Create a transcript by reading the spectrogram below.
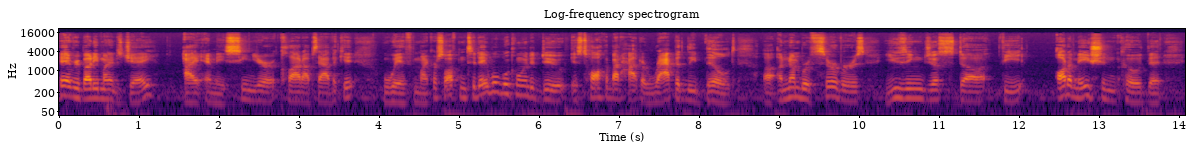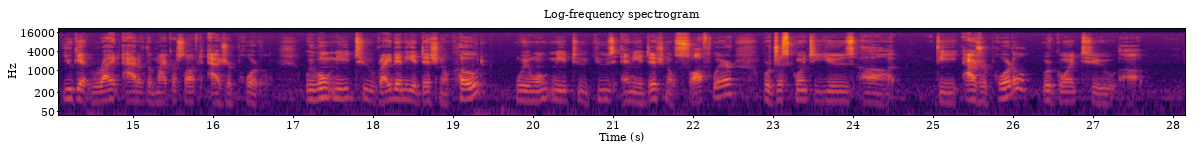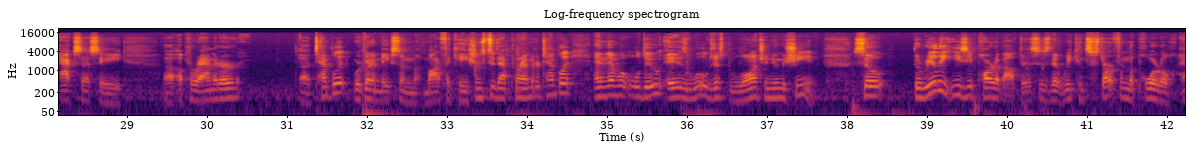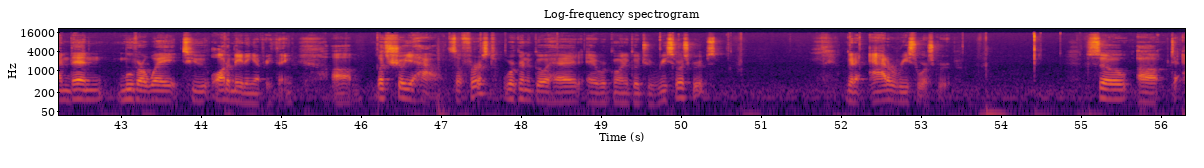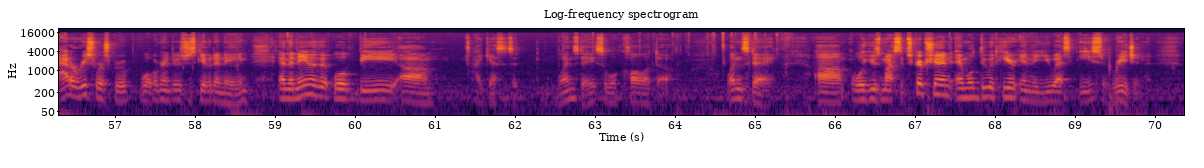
Hey everybody, my name is Jay. I am a senior cloud ops advocate with Microsoft, and today what we're going to do is talk about how to rapidly build uh, a number of servers using just uh, the automation code that you get right out of the Microsoft Azure portal. We won't need to write any additional code. We won't need to use any additional software. We're just going to use uh, the Azure portal. We're going to uh, access a uh, a parameter uh, template. We're going to make some modifications to that parameter template. And then what we'll do is we'll just launch a new machine. So the really easy part about this is that we can start from the portal and then move our way to automating everything. Um, let's show you how. So first, we're going to go ahead and we're going to go to resource groups. We're going to add a resource group. So uh, to add a resource group, what we're going to do is just give it a name, and the name of it will be, um, I guess it's a Wednesday, so we'll call it uh, Wednesday. Um, we'll use my subscription, and we'll do it here in the U.S. East region.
